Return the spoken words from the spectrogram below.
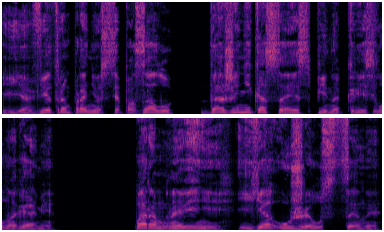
и я ветром пронесся по залу, даже не касаясь спинок кресел ногами. Пара мгновений, и я уже у сцены.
